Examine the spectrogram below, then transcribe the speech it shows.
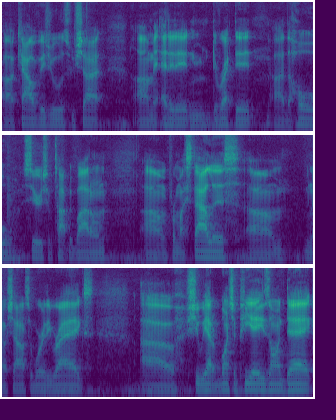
Uh, Cal Visuals, who shot um, and edited and directed uh, the whole series from top to bottom. Um, from my stylist, um, you know, shout out to Worthy Rags. Uh, shoot, we had a bunch of PAs on deck,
